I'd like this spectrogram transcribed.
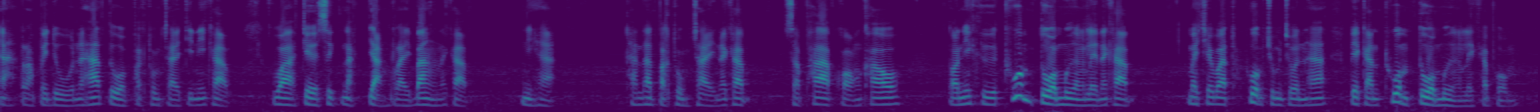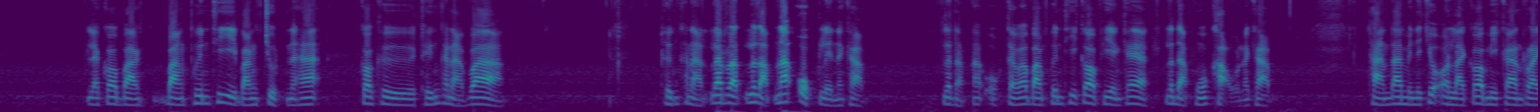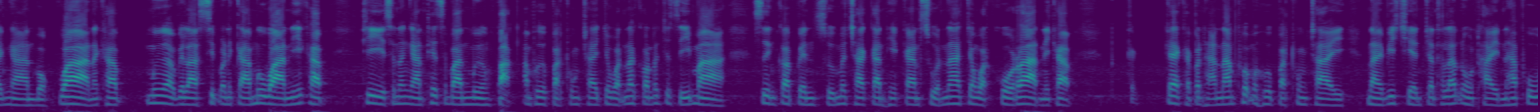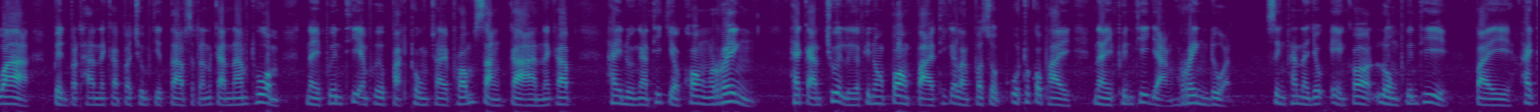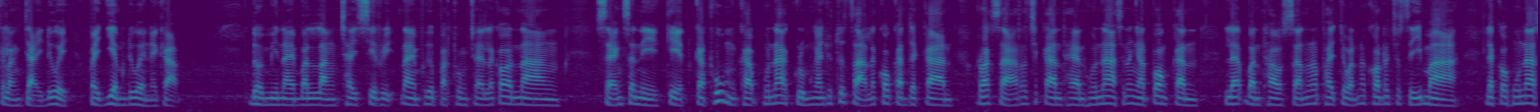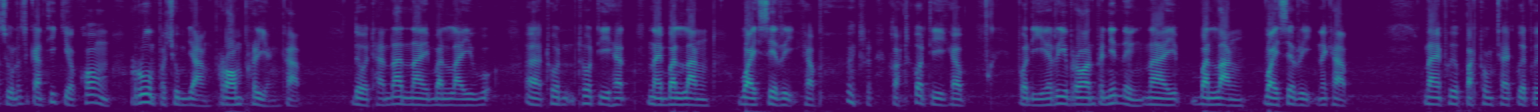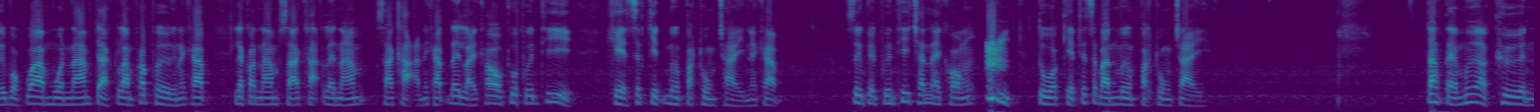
อะเราไปดูนะฮะตัวปักธงชัยทีนี้ครับ ว่าเจอศึกหนักอย่างไรบ้างนะครับนี่ฮะทางด้านปักธงชัยนะครับ สภาพของเขา ตอนนี้คือท่วมตัวเมืองเลยนะครับ ไม่ใช่ว่าท่วมชุมชนฮะเป็นการท่วมตัวเมืองเลยครับผม แล้วก็บางบางพื้นที่บางจุดนะฮะก็คือถึงขนาดว่า ถึงขนาดระดับระดับหน้าอกเลยนะครับ ระดับหน้าอก แต่ว่าบางพื้นที่ก็เพียงแค่ระดับหัวเข่านะครับทางด้านมินิเจอร์ออนไลน์ก็มีการรายงานบอกว่านะครับ เมื่อเวลา 10นาฬิกาเมื่อวานนี้ครับ ที่สำนักงานเทศบาลเมืองปักอำเภอปักธงชัยจังหวัดนครราชสีมา ซึ่งก็เป็นศูนย์บัญชาการเหตุการณ์ส่วนหน้าจังหวัดโคราชนะครับแก้ไขปัญหาน้ำท่วมอำเภอปักธงชัย นายวิเชียนจันทรโนไทยนะครับผู้ว่าเป็นประธานในการประชุมติดตามสถานการณ์น้ำท่วม ในพื้นที่อำเภอปักธงชัยพร้อมสั่งการนะครับให้หน่วยงานที่เกี่ยวข้องเร่ง ให้การช่วยเหลือพี่น้องป้องปายที่กำลังประสบอุทกภัยในพื้นที่อย่างเร่งด่วน ซึ่งท่านนายกเองก็ลงพื้นที่ไปให้กำลังใจด้วยไปเยี่ยมด้วยนะครับ โดยมีนายบัลลังชัยสิรินายอำเภอปักธงชัยและก็นางแสงเสน่ห์เกตกระทุ่มครับหัวหน้ากลุ่มงานยุทธศาสตร์และก็การจัดการรักษาราชการแทนหัวหน้าสำนักงานป้องกัน และบรรเทาสาธารณภัยจังหวัดนครราชสีมา และก็หัวหน้าส่วนราชการที่เกี่ยวข้องร่วมประชุมอย่างพร้อมเพรียงครับ โดยทางด้านนายบรรลัยเอ่อโทษโทษทีครับนายบัลลังไวยสิริครับขอโทษทีครับพอดีรีบร้อนไปนิดหนึ่งนายบัลลังไวยสิรินะครับ นายอำเภอปักธงชัยเปิดเผยบอกว่ามวลน้ำจากลำพระเพิงนะครับและก็น้ำสาขาและน้ำสาขานะครับได้ไหลเข้าทั่วพื้นที่เขตเศรษฐกิจเมืองปักธงชัยนะครับ ซึ่งเป็นพื้นที่ชั้นในของตัวเขตเทศบาลเมืองปักธงชัย ตั้งแต่เมื่อคืน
